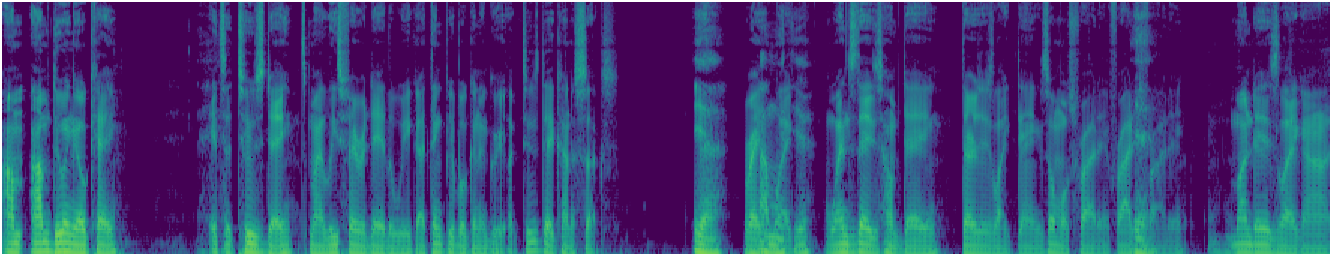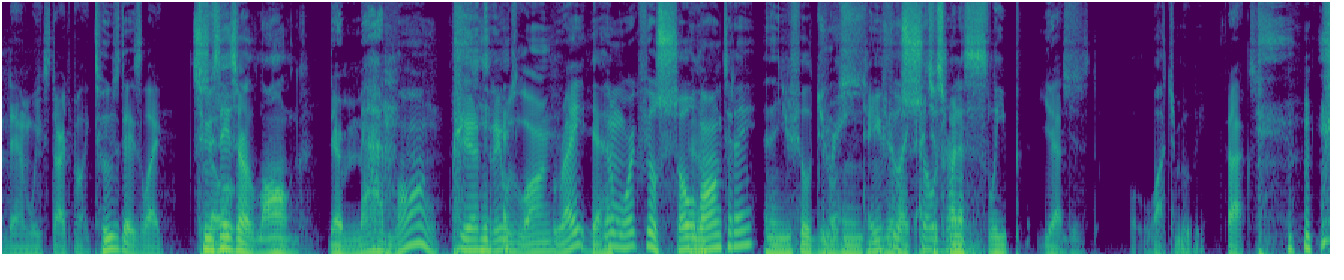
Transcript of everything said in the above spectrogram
I'm I'm doing okay. It's a Tuesday. It's my least favorite day of the week. I think people can agree. Like Tuesday kind of sucks, Yeah, right? I'm like with you. Wednesday's hump day. Thursday's like, dang, it's almost Friday. Friday, Yeah. Friday. Monday's like, ah, damn, week starts. But like Tuesday's like, Tuesdays so- are long, they're mad long, Yeah, today was long. right? Yeah. Didn't work feel so Yeah. long today? and then you feel drained. and you feel like, so I just want to sleep. Yes, And just watch a movie. Facts. Yeah, This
